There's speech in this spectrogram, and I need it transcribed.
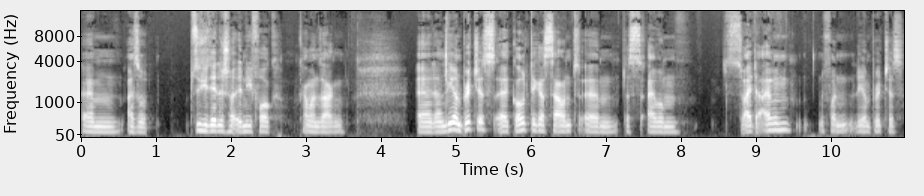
Ähm, also psychedelischer Indie-Folk, kann man sagen. Äh, dann Leon Bridges, äh, Gold Digger Sound, ähm, das Album, das zweite Album von Leon Bridges,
